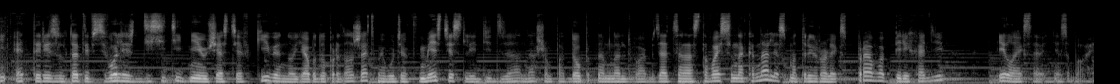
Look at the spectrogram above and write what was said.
И это результаты всего лишь 10 дней участия в Киеве, но я буду продолжать, мы будем вместе следить за нашим подопытным 02. Обязательно оставайся на канале, смотри ролик справа, переходи и лайк ставить не забывай.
